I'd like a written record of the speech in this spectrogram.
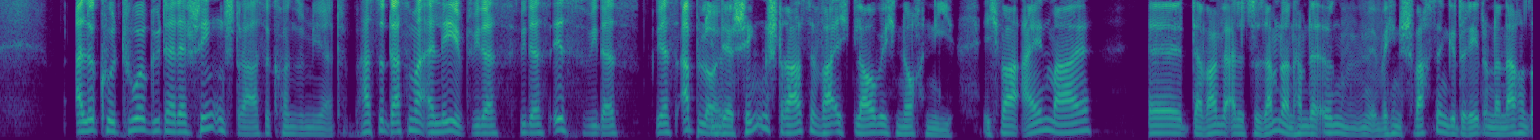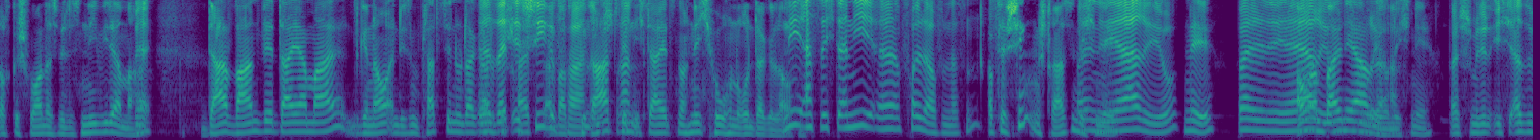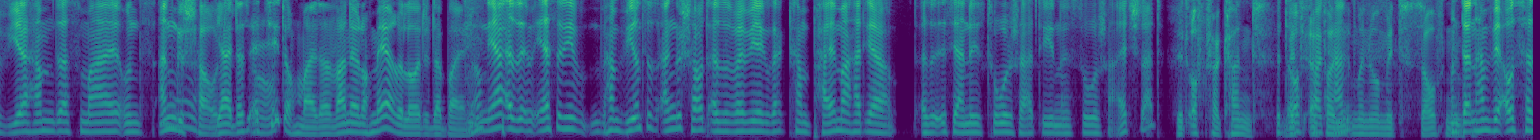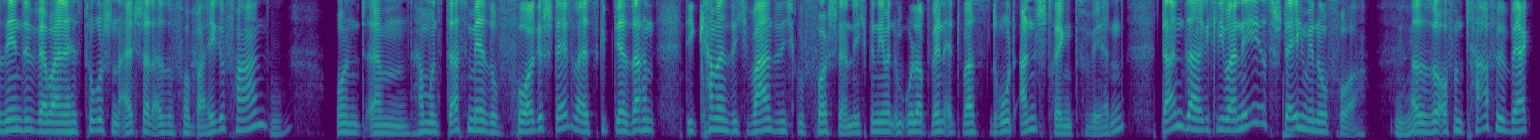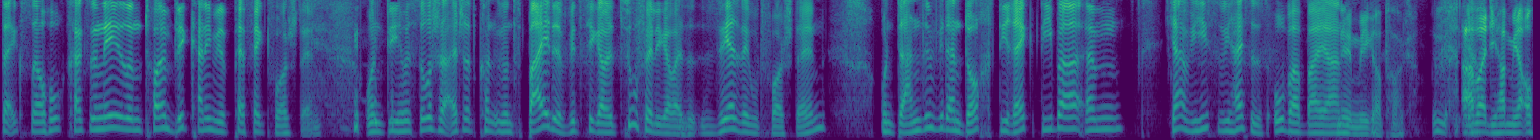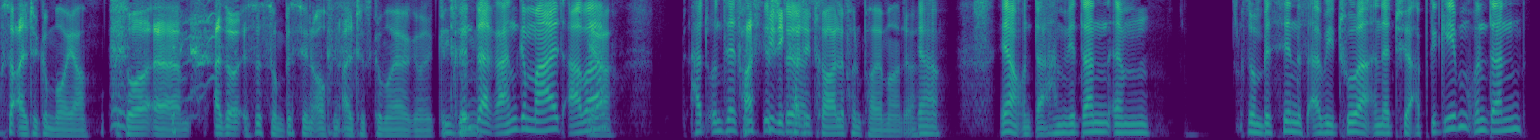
alle Kulturgüter der Schinkenstraße konsumiert? Hast du das mal erlebt, wie das, wie das ist, wie das, wie das abläuft? In der Schinkenstraße war ich, glaube ich, noch nie. Ich war einmal, äh, da waren wir alle zusammen, dann haben da irgendwelchen Schwachsinn gedreht und danach uns auch geschworen, dass wir das nie wieder machen. Ja. Da waren wir da ja mal, genau an diesem Platz, den du da gerade seid ihr Ski aber gefahren privat bin ich da jetzt noch nicht hoch und runter gelaufen. nie, hast du dich da nie äh, volllaufen lassen? Auf der Schinkenstraße nicht, nee. Balneario? Nee, Balneario. auch am Balneario nicht, nee. Bei Schmidt und ich, also wir haben das mal uns angeschaut. Ja, das erzählt doch mal, da waren ja noch mehrere Leute dabei, ne? Ja, also im ersten Linie haben wir uns das angeschaut, also weil wir gesagt haben, Palma hat ja, also ist ja eine historische, hat die eine historische Altstadt. Wird oft verkannt. Wird oft einfach verkannt. immer nur mit Saufen. Und dann haben wir aus Versehen sind wir bei einer historischen Altstadt also vorbeigefahren. Mhm. Und ähm, haben uns das mehr so vorgestellt, weil es gibt ja Sachen, die kann man sich wahnsinnig gut vorstellen. Und ich bin jemand im Urlaub, wenn etwas droht anstrengend zu werden, dann sage ich lieber, nee, das stelle ich mir nur vor. Mhm. Also so auf dem Tafelberg da extra hochkraxeln, nee, so einen tollen Blick kann ich mir perfekt vorstellen. Und die historische Altstadt konnten wir uns beide witzigerweise, zufälligerweise sehr, sehr gut vorstellen. Und dann sind wir dann doch direkt lieber, ähm, ja, wie hieß, wie heißt es, Oberbayern. Nee, Megapark. Aber die haben ja auch so alte Gemäuer. So, ähm, also es ist so ein bisschen auf ein altes Gemäuer ge- Die getrimmt. sind daran gemalt, aber ja, hat uns jetzt fast wie nicht die gestört. Kathedrale von Palma da. Ja. Ja, und da haben wir dann ähm, so ein bisschen das Abitur an der Tür abgegeben und dann,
